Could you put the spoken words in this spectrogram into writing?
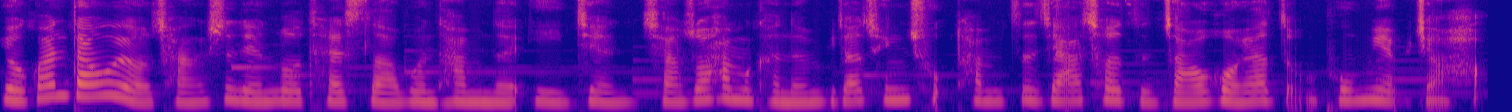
有关单位有尝试联络 Tesla 问他们的意见，想说他们可能比较清楚他们自家车子着火要怎么扑灭比较好，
